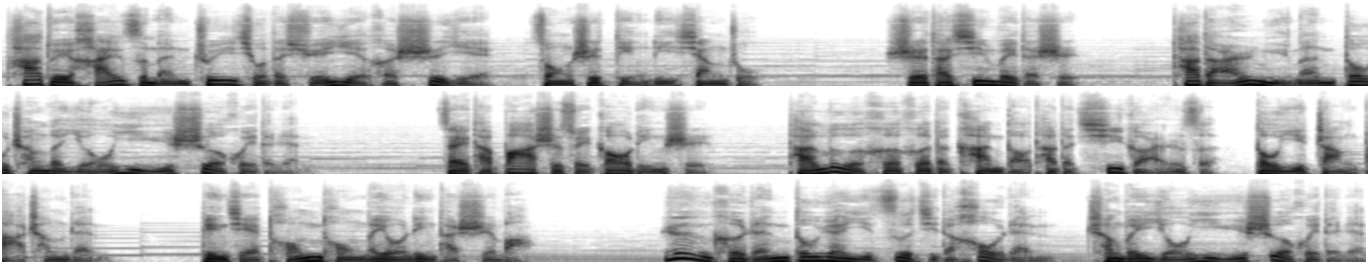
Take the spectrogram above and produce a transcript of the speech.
他对孩子们追求的学业和事业总是鼎力相助。使他欣慰的是，他的儿女们都成了有益于社会的人。在他八十岁高龄时，他乐呵呵地看到他的七个儿子都已长大成人，并且统统没有令他失望。任何人都愿意自己的后人成为有益于社会的人。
